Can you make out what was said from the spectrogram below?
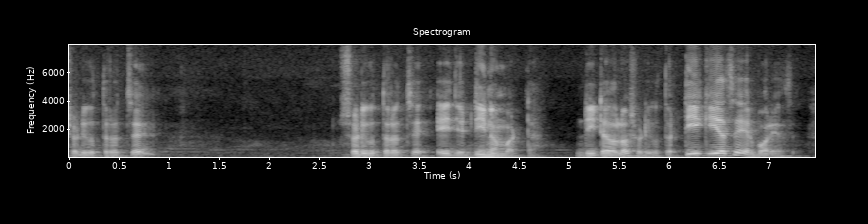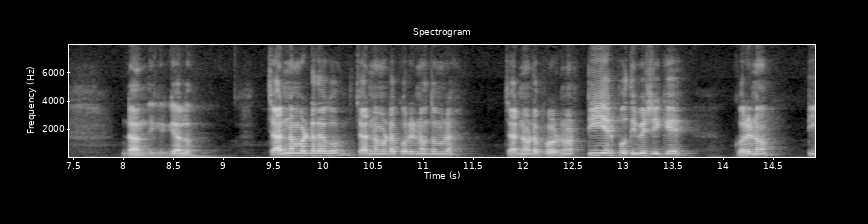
সঠিক উত্তর হচ্ছে, সঠিক উত্তর হচ্ছে এই যে ডি নাম্বারটা। ডিটা হলো সঠিক উত্তর। টি কি আছে? এর পরে আছে। ডান দিকে গেল। চার নম্বরটা দেখো, চার নম্বরটা করে নাও তোমরা। চার নম্বরটা করে নাও। টি এর প্রতিবেশী কে? করে নাও। টি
